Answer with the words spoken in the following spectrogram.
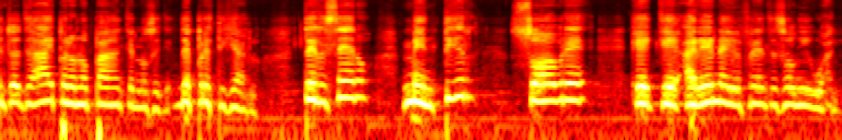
Entonces, ay, pero no pagan que no sé qué, desprestigiarlo. Tercero, mentir sobre eh, que Arena y el Frente son iguales.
